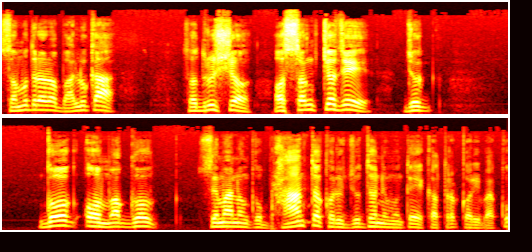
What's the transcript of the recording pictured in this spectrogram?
ସମୁଦ୍ରର ବାଲୁକା ସଦୃଶ୍ୟ ଅସଂଖ୍ୟ ଯେ ଗୋଗ ଓ ମଗୋଗ ସେମାନଙ୍କୁ ଭ୍ରାନ୍ତ କରି ଯୁଦ୍ଧ ନିମନ୍ତେ ଏକତ୍ର କରିବାକୁ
